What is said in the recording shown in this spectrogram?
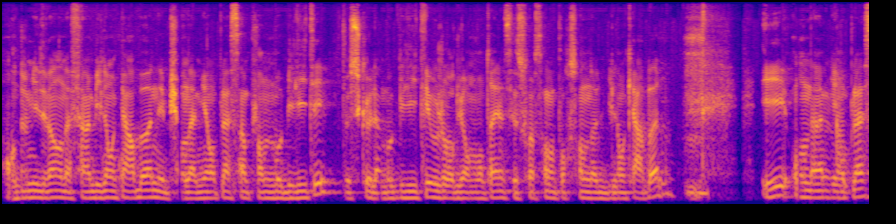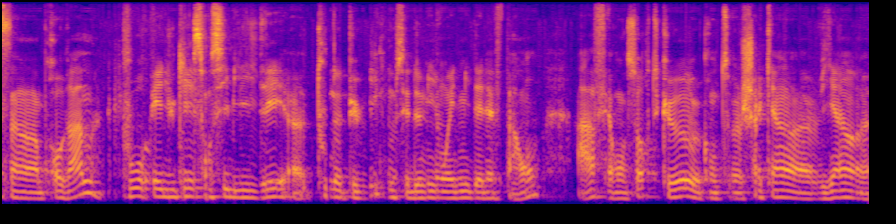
En 2020, on a fait un bilan carbone et puis on a mis en place un plan de mobilité, parce que la mobilité aujourd'hui en montagne, c'est 60% de notre bilan carbone. Et on a mis en place un programme pour éduquer, sensibiliser euh, tout notre public, nous c'est 2,5 millions d'élèves par an, à faire en sorte que quand chacun vient euh,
